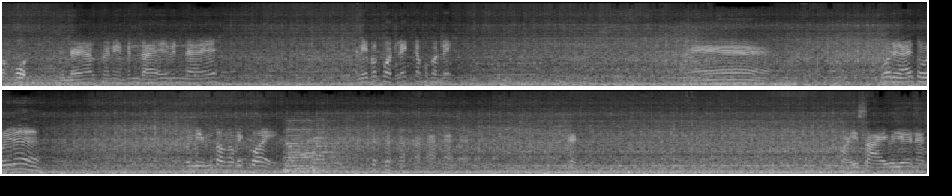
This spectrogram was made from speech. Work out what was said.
ปรากฏเป็นไดครับตัวนี้เป็นไดเป็นไดอันนี้ปรากฏเล็กกับปรากฏเล็กแหมว่าเดี๋ยวไอ้ตัวนี้เด้อตัวนี้ไม่ต้องเอาไปก้อยหอยทรายก็เยอะนะ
